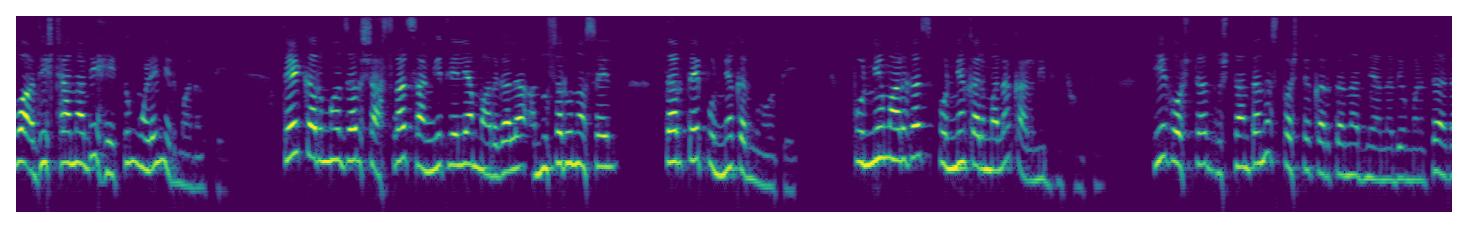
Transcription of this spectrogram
व अधिष्ठानादी हेतूमुळे निर्माण होते. ते कर्म जर शास्त्रात सांगितलेल्या मार्गाला अनुसरून असेल तर ते पुण्यकर्म होते. पुण्यमार्गच पुण्यकर्माला कारणीभूत होतो. ही गोष्ट दृष्टांतानं स्पष्ट करताना ज्ञानदेव म्हणतात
